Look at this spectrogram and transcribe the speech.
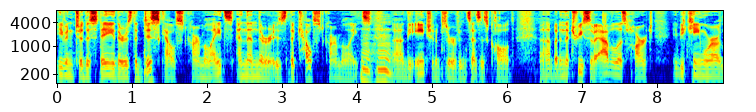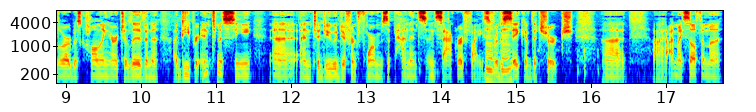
even to this day, there is the Discalced Carmelites, and then there is the calced Carmelites, mm-hmm. uh, the ancient observance as it's called. Uh, but in the Teresa of Avila's heart, it became where our Lord was calling her to live in a, a deeper intimacy uh, and to do different forms of penance and sacrifice mm-hmm. for the mm-hmm. sake of the church. Uh, I, I, myself am a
